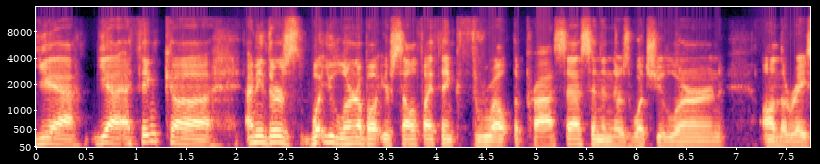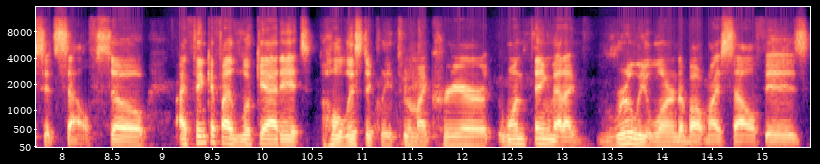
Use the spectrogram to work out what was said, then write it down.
Yeah, yeah, I think uh, I mean there's what you learn about yourself I think throughout the process and then there's what you learn on the race itself. So I think if I look at it holistically through my career, one thing that I've really learned about myself is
